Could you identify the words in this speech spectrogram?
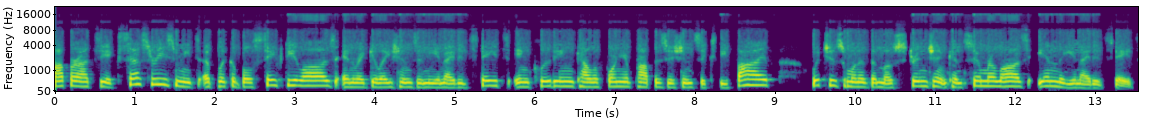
Paparazzi accessories meets applicable safety laws and regulations in the United States, including California Proposition 65, which is one of the most stringent consumer laws in the United States.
